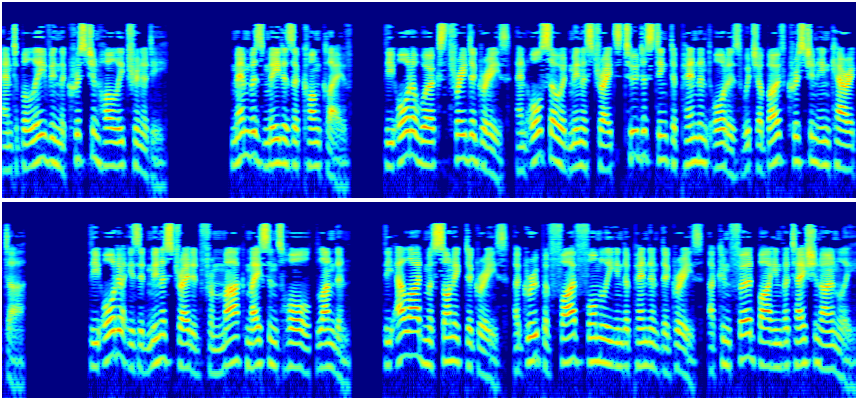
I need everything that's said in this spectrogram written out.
and to believe in the Christian Holy Trinity. Members meet as a conclave. The order works three degrees, and also administrates two distinct dependent orders which are both Christian in character. The order is administrated from Mark Masons Hall, London. The Allied Masonic degrees, a group of five formally independent degrees, are conferred by invitation only.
